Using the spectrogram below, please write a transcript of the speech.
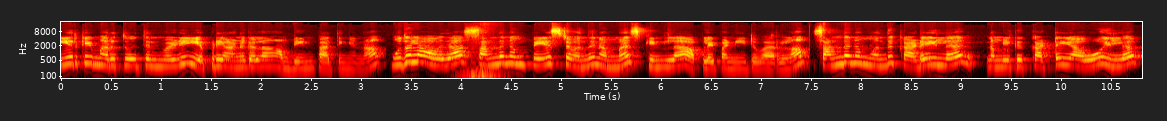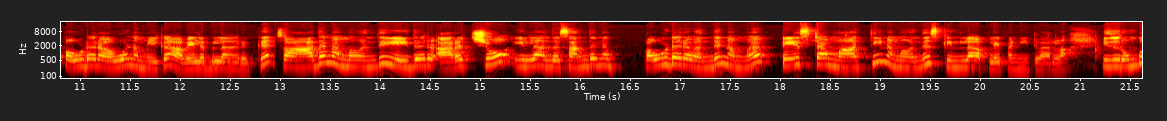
இயற்கை மருத்துவத்தின் வழி எப்படி அணுகலாம் அப்படின்னு பார்த்தீங்கன்னா முதலாவதா சந்தனம் பேஸ்ட்டை வந்து நம்ம ஸ்கின்ல அப்ளை பண்ணிட்டு வரலாம். சந்தனம் வந்து கடையில நம்மளுக்கு கட்டையாவோ இல்லை பவுடராவோ நம்மளுக்கு அவைலபிளாக இருக்கு. ஸோ அதை நம்ம வந்து எதர் அரைச்சோ இல்லை அந்த சந்தன பவுடரை வந்து நம்ம பேஸ்ட்டாக மாற்றி நம்ம வந்து ஸ்கின்ல அப்ளை பண்ணிட்டு வரலாம். இது ரொம்ப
